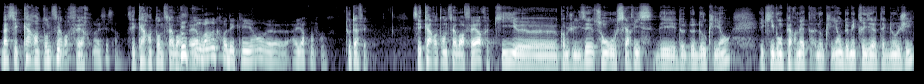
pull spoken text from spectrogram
bah, c'est 40 ans de savoir-faire. Ouais, c'est ça. C'est 40 ans de savoir-faire. Peut convaincre des clients euh, ailleurs qu'en France. Tout à fait. C'est 40 ans de savoir-faire qui, euh, comme je le disais, sont au service des, de, nos clients et qui vont permettre à nos clients de maîtriser la technologie,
